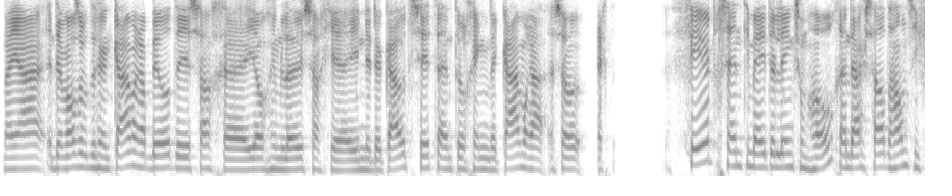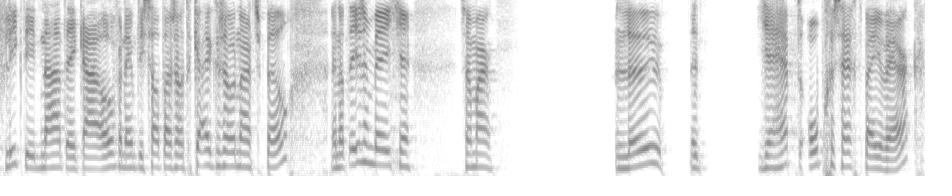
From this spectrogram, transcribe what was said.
Nou ja, er was op dus een camerabeeld. Je zag eh Joachim Leus zag je in de dugout zitten. En toen ging de camera zo echt 40 centimeter links omhoog. En daar zat Hansi Vliek, die het na het EK overneemt. Die zat daar zo te kijken zo naar het spel. En dat is een beetje, zeg maar... Leu, het- je hebt opgezegd bij je werk.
